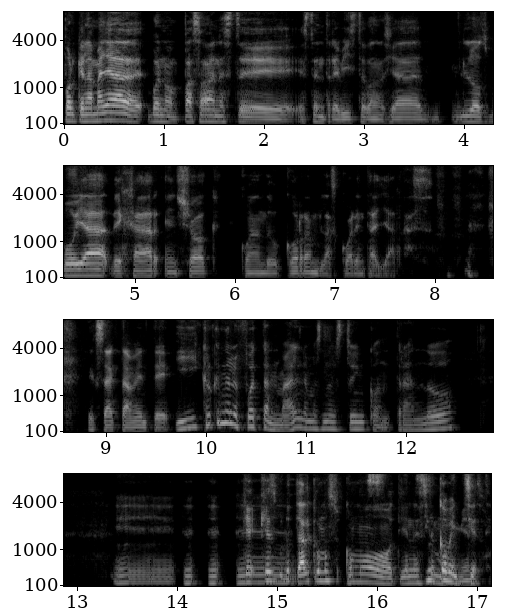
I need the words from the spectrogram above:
Porque en la mañana, bueno, pasaban este, esta entrevista cuando decía, los voy a dejar en shock cuando corran las 40 yardas. Exactamente. Y creo que no le fue tan mal, nada más no estoy encontrando. Eh, eh, eh, que, es brutal cómo, cómo tiene este 527.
